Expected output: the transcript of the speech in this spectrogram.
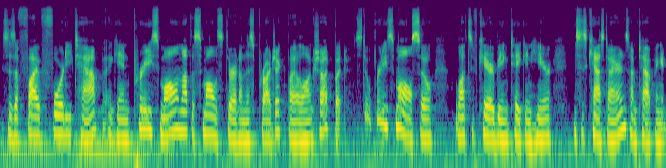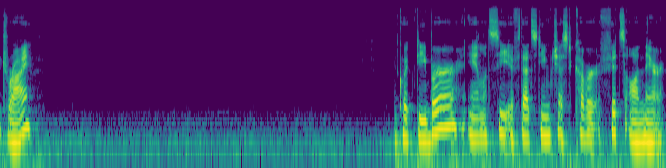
this is a 540 tap. Again, pretty small, not the smallest thread on this project by a long shot, but still pretty small, so lots of care being taken here. This is cast irons, I'm tapping it dry. Quick deburr and let's see if that steam chest cover fits on there.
